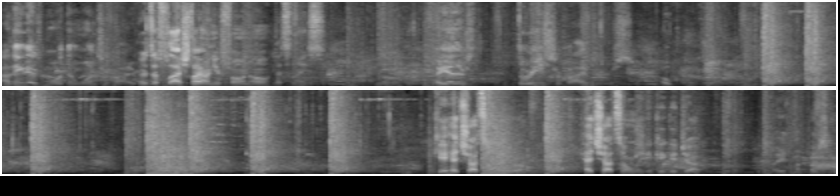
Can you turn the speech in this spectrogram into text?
I think there's more than one survivor. There's a flashlight on your phone. Oh, that's nice. Oh yeah, there's three survivors. Oh. Okay, headshots only, bro. Headshots only. Okay, good job. I use my pistol.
